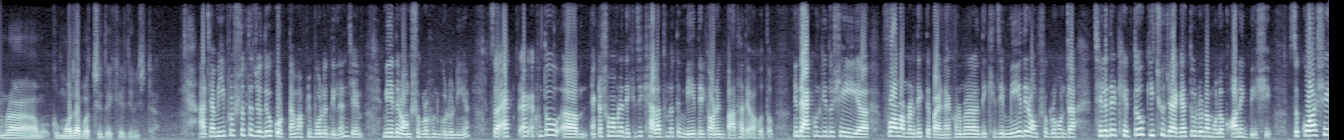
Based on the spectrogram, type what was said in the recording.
আমরা খুব মজা পাচ্ছি দেখে জিনিসটা। আচ্ছা আমি এই প্রশ্নটা যদিও করতাম, আপনি বলে দিলেন যে মেয়েদের অংশগ্রহণগুলো নিয়ে। সো এখন তো একটা সময় আমরা দেখেছি খেলাধুলাতে মেয়েদেরকে অনেক বাধা দেওয়া হতো। কিন্তু এখন কিন্তু সেই ফর্ম আমরা দেখতে পাই না। এখন আমরা দেখি যে মেয়েদের অংশগ্রহণটা ছেলেদের ক্ষেত্রেও কিছু জায়গায় তুলনামূলক অনেক বেশি। সো কোয়াশে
